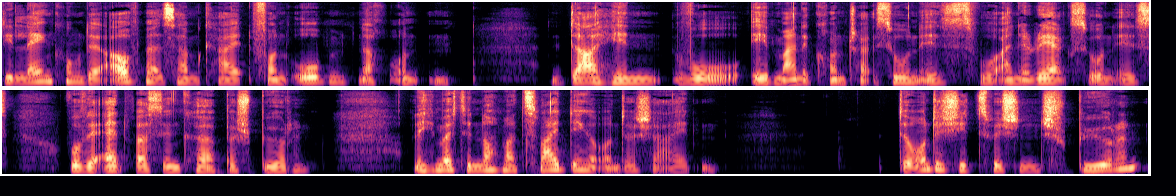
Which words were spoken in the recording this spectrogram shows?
die Lenkung der Aufmerksamkeit von oben nach unten dahin, wo eben eine Kontraktion ist, wo eine Reaktion ist, wo wir etwas im Körper spüren. Und ich möchte nochmal zwei Dinge unterscheiden. Der Unterschied zwischen spüren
